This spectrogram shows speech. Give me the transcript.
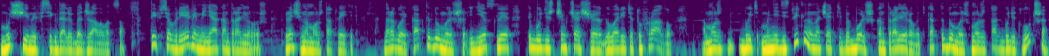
мужчины всегда любят жаловаться. Ты все время меня контролируешь. Женщина может ответить. Дорогой, как ты думаешь, если ты будешь чем чаще говорить эту фразу, может быть мне действительно начать тебя больше контролировать? Как ты думаешь, может так будет лучше?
